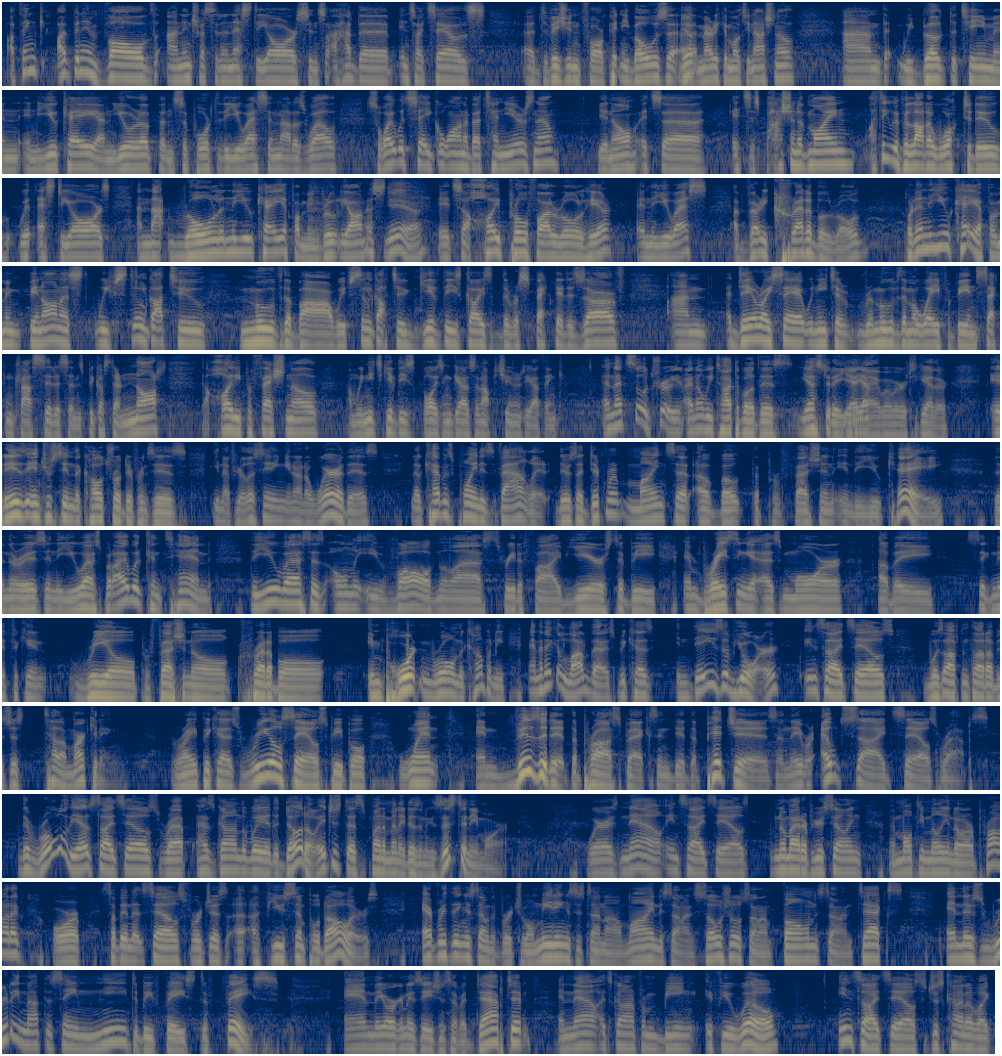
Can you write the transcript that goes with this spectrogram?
I think I've been involved and interested in SDR since I had the inside sales uh, division for Pitney Bowes, uh, yep. American multinational. And we built the team in, in the UK and Europe and supported the US in that as well. So I would say go on about 10 years now. You know, it's a. Uh, it's a passion of mine. I think we have a lot of work to do with SDRs and that role in the UK, if I'm being brutally honest. Yeah. It's a high profile role here in the US, a very credible role. But in the UK, if I'm being honest, we've still got to move the bar. We've still got to give these guys the respect they deserve. And dare I say it, we need to remove them away for being second class citizens because they're not. They're highly professional, and we need to give these boys and girls an opportunity, I think. And that's so true. I know we talked about this yesterday, yeah, I, when we were together. It is interesting the cultural differences. You know, if you're listening, you're not aware of this. You know, Kevin's point is valid. There's a different mindset about the profession in the UK than there is in the US. But I would contend the U.S. has only evolved in the last three to five years to be embracing it as more of a significant, real, professional, credible important role in the company. And I think a lot of that is because in days of yore, inside sales was often thought of as just telemarketing, right? Because real salespeople went and visited the prospects and did the pitches, and they were outside sales reps. The role of the outside sales rep has gone the way of the dodo. It just does fundamentally doesn't exist anymore. Whereas now, inside sales, no matter if you're selling a multi million dollar product or something that sells for just a, a, few simple dollars, everything is done with virtual meetings, it's done online, it's done on social, it's done on phone, it's done on text. And there's really not the same need to be face to face. And the organizations have adapted, and now it's gone from being, if you will, inside sales to just kind of like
